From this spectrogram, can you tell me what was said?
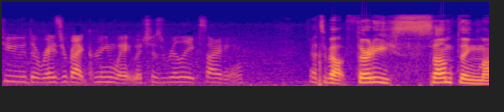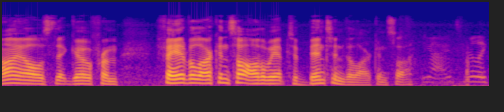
to the Razorback Greenway, which is really exciting. That's about 30 something miles that go from Fayetteville, Arkansas, all the way up to Bentonville, Arkansas. Yeah, it's really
